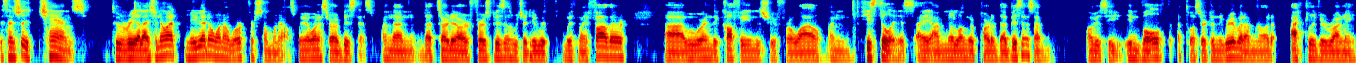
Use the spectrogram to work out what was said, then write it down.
essentially, chance to realize, you know what, maybe I don't want to work for someone else. Maybe I want to start a business. And then that started our first business, which I did with with my father. Uh, we were in the coffee industry for a while, and he still is. I, am no longer part of that business. I'm obviously involved to a certain degree, but I'm not actively running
